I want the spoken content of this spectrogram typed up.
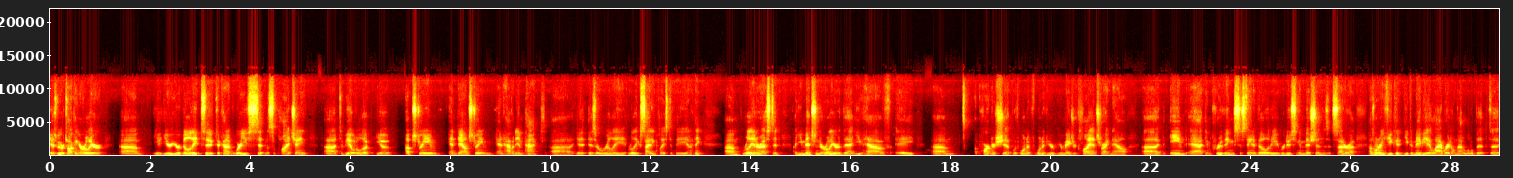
as we were talking earlier, um, your, your ability to, to kind of where you sit in the supply chain uh, to be able to look, you know, upstream and downstream and have an impact uh, is a really, really exciting place to be. And I think um, really interested. Uh, you mentioned earlier that you have a, um, a partnership with one of one of your, your major clients right now uh, aimed at improving sustainability, reducing emissions, et cetera. I was wondering if you could you could maybe elaborate on that a little bit uh,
